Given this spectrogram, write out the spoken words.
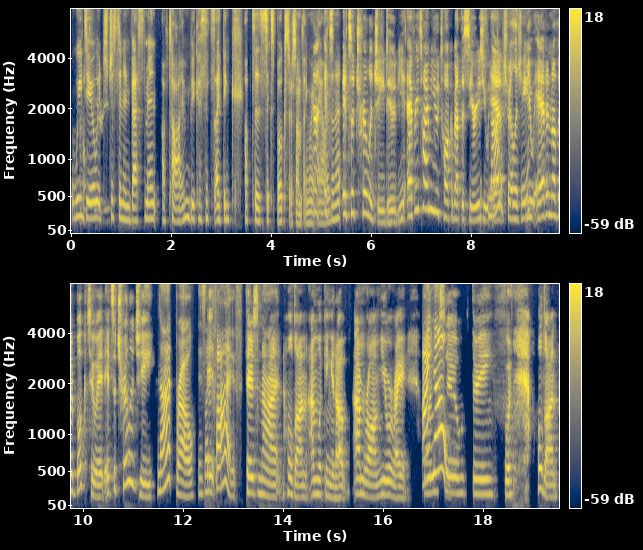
We do. It's just an investment of time because it's, I think, up to six books or something right Yeah, now, isn't it? It's a trilogy, dude. You, every time you talk about the series, It's you add a trilogy. you add another book to it. It's a trilogy. not, bro. There's like It- five. There's not. Hold on. I'm looking it up. I'm wrong. You were right. I know. Two, three, four. Hold on.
